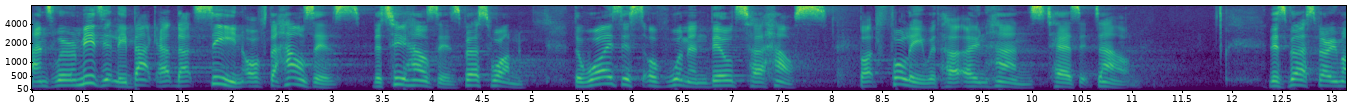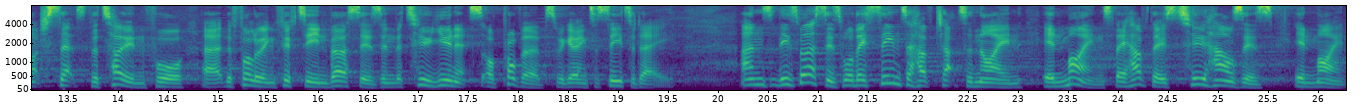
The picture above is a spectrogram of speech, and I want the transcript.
and we're immediately back at that scene of the houses, the two houses. Verse 1 The wisest of women builds her house but folly with her own hands tears it down. This verse very much sets the tone for uh, the following 15 verses in the two units of Proverbs we're going to see today. And these verses, well, they seem to have chapter 9 in mind. They have those two houses in mind.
